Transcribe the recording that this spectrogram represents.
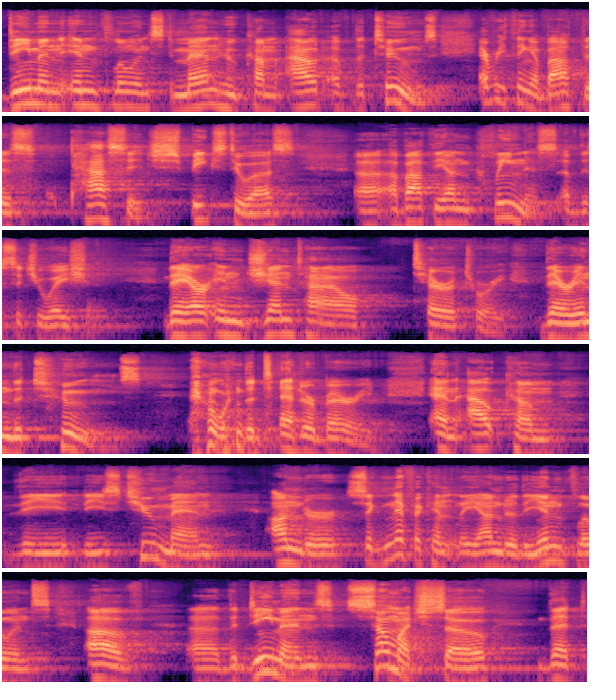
demon influenced men who come out of the tombs. Everything about this passage speaks to us uh, about the uncleanness of the situation. They are in Gentile territory. They're in the tombs where the dead are buried. And out come the, these two men under, significantly under the influence of uh, the demons, so much so that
